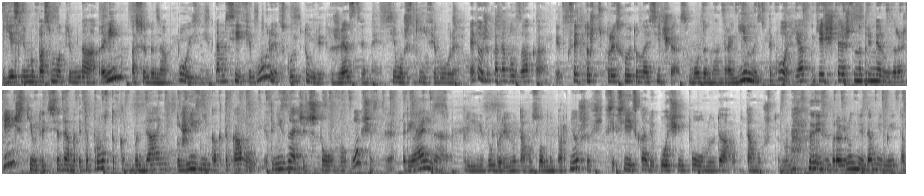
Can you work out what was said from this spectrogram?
Если мы посмотрим на Рим, особенно поздний, там все фигуры в скульптуре женственные, все мужские фигуры. Это уже когда был закат пока. Это, кстати, то, что происходит у нас сейчас. Мода на андрогинность. Так вот, я, я считаю, что, например, возрожденческие вот эти все дамы, это просто как бы дань жизни как таковой. Это не значит, что в обществе реально при выборе, ну, там, условно, партнерши все, все искали очень полную даму, потому что ну, изображенные дамы имеют там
